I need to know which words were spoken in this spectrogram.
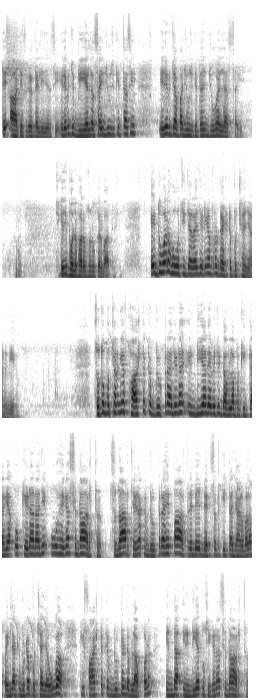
ਤੇ ਆਰਟੀਫੀਸ਼ੀਅਲ ਇੰਟੈਲੀਜੈਂਸੀ ਇਹਦੇ ਵਿੱਚ BLSI ਯੂਜ਼ ਕੀਤਾ ਸੀ, ਇਹਦੇ ਵਿੱਚ ਆਪਾਂ ਯੂਜ਼ ਕੀਤਾ ਸੀ ULSI ਠੀਕ ਹੈ ਜੀ? ਫੁੱਲ ਫਾਰਮ ਤੁਹਾਨੂੰ ਕਰਵਾ ਦਿੱਤੀ ਸੀ। ਇਹ ਤੋਂ ਬਾਅਦ ਹੋਰ ਚੀਜ਼ਾਂ ਦਾ ਜਿਹੜੀਆਂ ਆਪਾਂ ਨੂੰ ਡਾਇਰੈਕਟ ਪੁੱਛੀਆਂ ਜਾਣਗੀਆਂ। ਸੋ ਤੋਂ ਪੁੱਛਣਗੇ ਫਸਟ ਕੰਪਿਊਟਰ ਹੈ ਜਿਹੜਾ ਇੰਡੀਆ ਦੇ ਵਿੱਚ ਡਿਵੈਲਪ ਕੀਤਾ ਗਿਆ। ਉਹ ਕਿਹੜਾ ਰਾਜੇ ਉਹ ਹੈਗਾ ਸਿਧਾਰਥ। ਸਿਧਾਰਥ ਜਿਹੜਾ ਕੰਪਿਊਟਰ ਹੈ, ਇਹ ਭਾਰਤ ਦੇ ਵਿੱਚ ਵਿਕਸਿਤ ਕੀਤਾ ਜਾਣ ਵਾਲਾ ਪਹਿਲਾ ਕੰਪਿਊਟਰ ਪੁੱਛਿਆ ਜਾਊਗਾ ਕਿ first computer developer in the India ਤੁਸੀਂ ਕਹਿਣਾ ਸਿਧਾਰਥ।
